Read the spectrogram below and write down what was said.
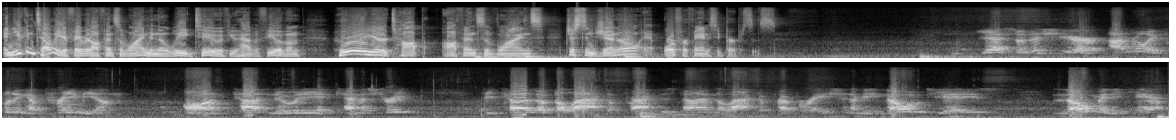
And you can tell me your favorite offensive lineman in the league too, if you have a few of them. Who are your top offensive lines, just in general or for fantasy purposes? Yeah, so this year I'm really putting a premium on continuity and chemistry because of the lack of practice time, the lack of preparation. I mean, no OTAs, no mini camp.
